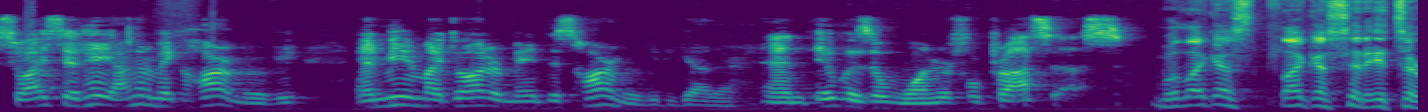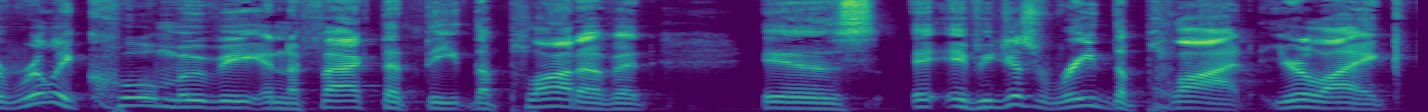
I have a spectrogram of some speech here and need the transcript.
So I said, hey, I'm going to make a horror movie. And me and my daughter made this horror movie together, and it was a wonderful process. Well, like I like I said, it's a really cool movie in the fact that the the plot of it is if you just read the plot, you're like,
